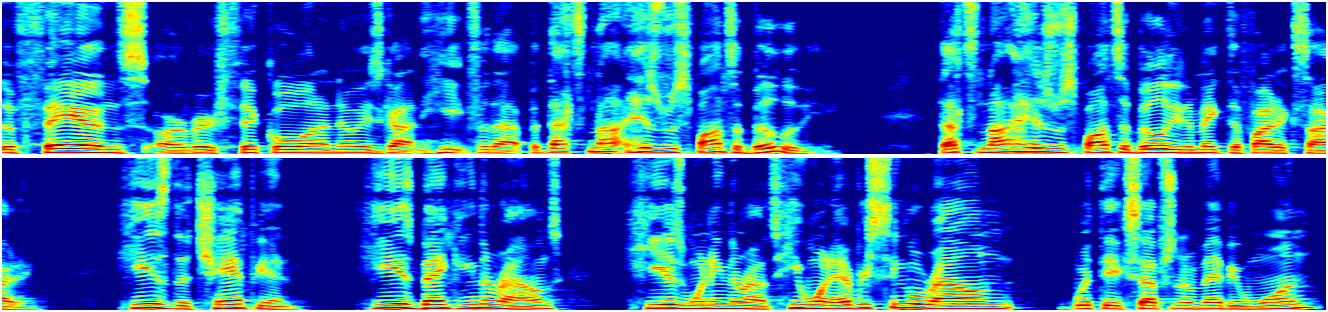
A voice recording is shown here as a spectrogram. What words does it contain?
the fans are very fickle, and I know he's gotten heat for that, but that's not his responsibility. That's not his responsibility to make the fight exciting. He is the champion. He is banking the rounds. He is winning the rounds. He won every single round, with the exception of maybe one.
